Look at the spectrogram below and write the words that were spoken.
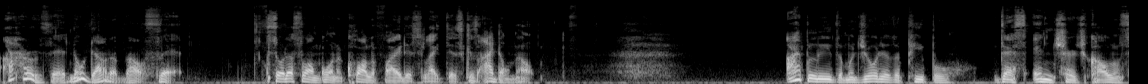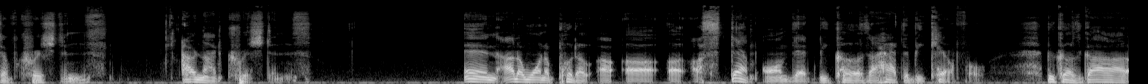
I heard that, no doubt about that. So that's why I'm going to qualify this like this because I don't know. I believe the majority of the people that's in church call themselves Christians are not Christians. And I don't want to put a, a, a, a stamp on that because I have to be careful. Because God,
